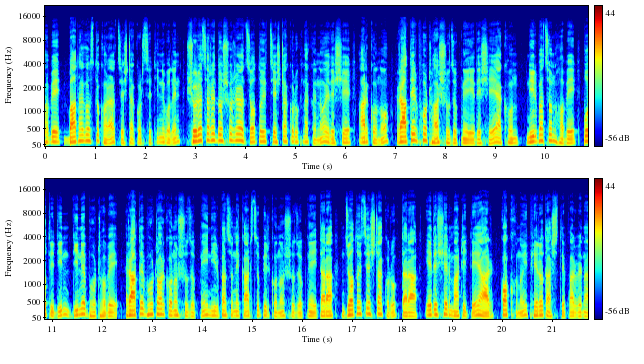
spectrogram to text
নানাভাবে বাধাগ্রস্ত করার চেষ্টা করছে। তিনি বলেন, স্বৈরাচারের দোসররা যতই চেষ্টা করুক না কেন, এদেশে আর কোনো রাতের ভোট হওয়ার সুযোগ নেই। এদেশে এখন নির্বাচন হবে, প্রতিদিন দিনে ভোট হবে। রাতে ভোট হওয়ার কোনো সুযোগ নেই, নির্বাচনে কারচুপির কোনো সুযোগ নেই। তারা যতই চেষ্টা করুক, তারা এদেশের মাটিতে আর কখনোই ফেরত আসতে পারবে না।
